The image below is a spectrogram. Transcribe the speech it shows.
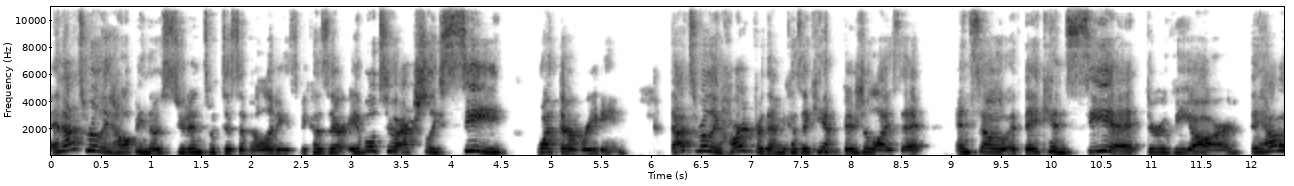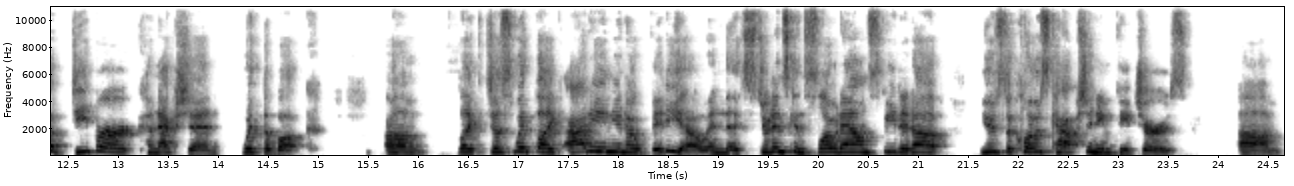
and that's really helping those students with disabilities because they're able to actually see what they're reading. That's really hard for them because they can't visualize it and so if they can see it through VR, they have a deeper connection with the book. Um, like just with like adding, you know, video and the students can slow down, speed it up, use the closed captioning features, um,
